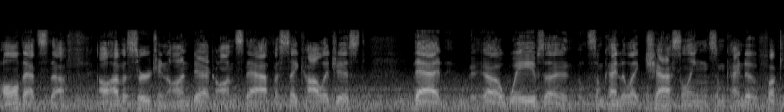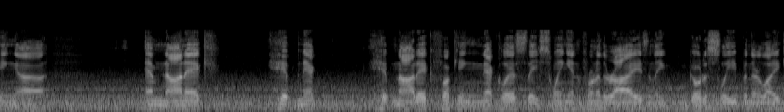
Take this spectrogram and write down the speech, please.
all that stuff. I'll have a surgeon on deck, on staff, a psychologist that uh, waves uh, some kind of like chasseling, some kind of fucking uh, amnonic, hypnic, hypnotic fucking necklace. They swing it in front of their eyes and they go to sleep and they're like,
